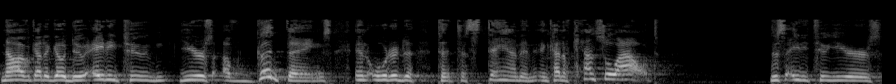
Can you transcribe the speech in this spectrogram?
now I've got to go do 82 years of good things in order to, to, to stand and, and kind of cancel out this 82 years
